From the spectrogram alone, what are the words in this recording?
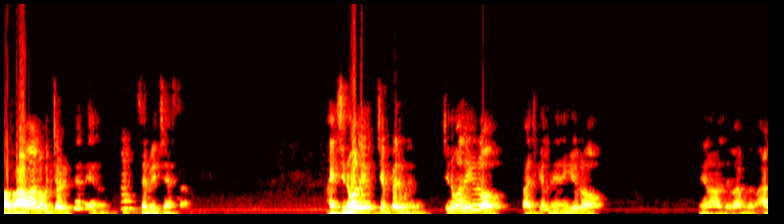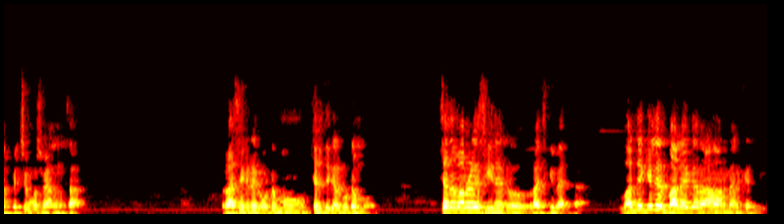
వాళ్ళు రావాలి వచ్చి అడిగితే నేను సర్వీస్ చేస్తాను. ఆయన సినిమాలు చెప్పాను మీరు. సినిమాలు హీరో. రాజకీయాలు నేను హీరో. నేను వాళ్ళ వాళ్ళ పిచ్చం కోసం వెళ్ళను సార్. రాజశేఖర గారి కుటుంబం చరిత్ర గారి కుటుంబం. చంద్రబాబు నాయుడు గారు సీనియర్ రాజకీయవేత్త వారి దగ్గరికి వెళ్ళారు. బాలయ్య గారు ఆహ్వానం మేరకండి.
